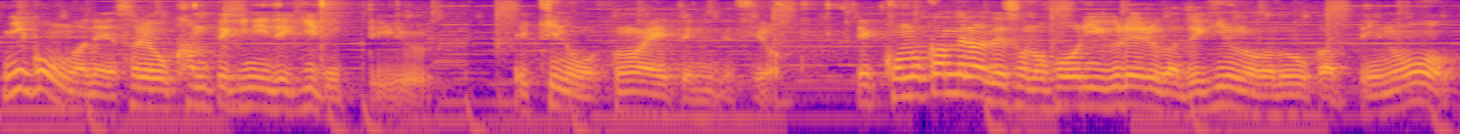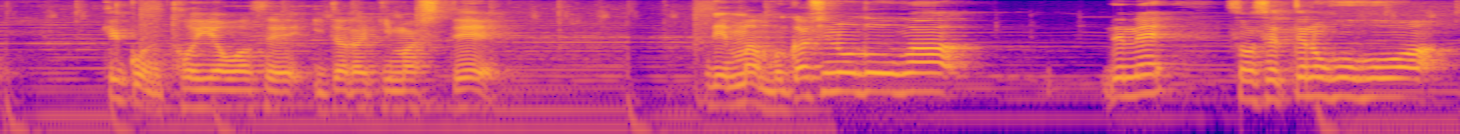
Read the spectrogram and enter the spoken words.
ニコンがねそれを完璧にできるっていう機能を備えてるんですよでこのカメラでそのホーリーグレールができるのかどうかっていうのを結構ね問い合わせいただきましてでまあ昔の動画でねその設定の方法は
